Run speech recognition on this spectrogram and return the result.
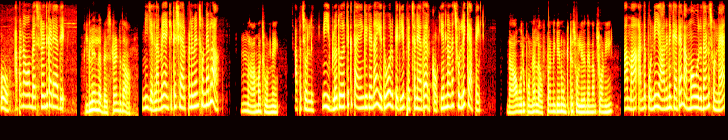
ஓ அப்போ நான் உன் பெஸ்ட் ஃப்ரெண்ட் கிடையாது. இல்லை இல்லை பெஸ்ட் ஃப்ரெண்டு தான். நீ எல்லாமே என்கிட்ட ஷேர் பண்ணுவேன்னு சொன்னேன்ல? ம் ஆமாம் சொன்னேன். அப்போ சொல்லு. நீ இவ்வளோ தூரத்துக்கு தயங்கிக்கன்னா ஏதோ ஒரு பெரிய பிரச்சனையாக தான் இருக்கும். என்னன்னு சொல்லி கேட்பேன் நான் ஒரு பொண்ணை லவ் பண்ணிக்கன்னு உங்ககிட்ட சொல்லியிருந்தேன் சுவானி ஆமா அந்த பொண்ணு யாருன்னு கேட்டா நம்ம ஊர் தானே சொன்னேன்.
